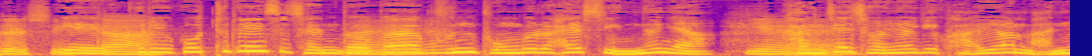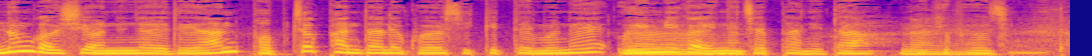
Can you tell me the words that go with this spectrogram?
될수 어, 예, 있다. 그리고 트랜스젠더가 네. 군 복무를 할 수 있느냐, 예. 강제 전역이 과연 맞는 것이었느냐에 대한 법적 판단을 구할 수 있기 때문에 의미가 음. 있는 재판이다 이렇게 네. 보여집니다.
